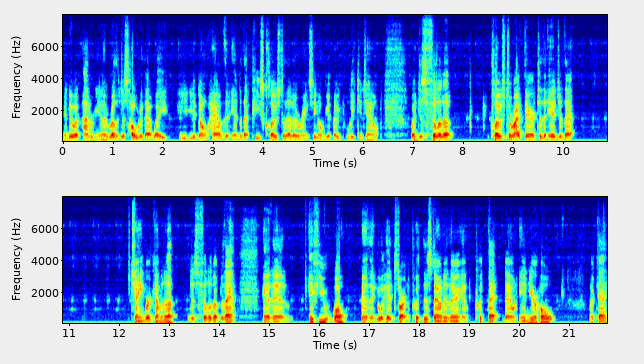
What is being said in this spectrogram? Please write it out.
and do it. I'd you know rather just hold it that way. you, you don't have the end of that piece close to that O-ring so you don't get no leakage out. But just fill it up close to right there to the edge of that chamber coming up. Just fill it up to that. And then if you won't, and then go ahead and start to put this down in there and put that down in your hole. Okay.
